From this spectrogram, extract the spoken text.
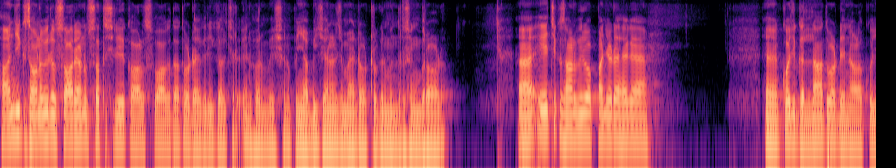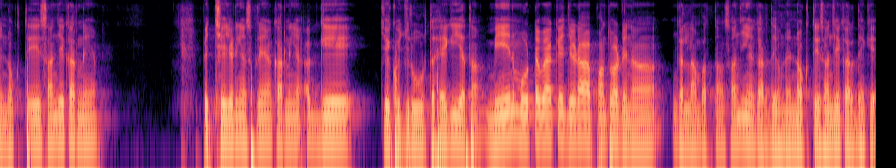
ਹਾਂਜੀ ਕਿਸਾਨ ਵੀਰੋ, ਸਾਰਿਆਂ ਨੂੰ ਸਤਿ ਸ਼੍ਰੀ ਅਕਾਲ। ਸਵਾਗਤ ਹੈ ਤੁਹਾਡਾ ਐਗਰੀਕਲਚਰ ਇਨਫੋਰਮੇਸ਼ਨ ਪੰਜਾਬੀ ਚੈਨਲ 'ਚ। ਮੈਂ ਡਾਕਟਰ ਗੁਰਮਿੰਦਰ ਸਿੰਘ ਬਰਾੜ। ਇਹ 'ਚ ਕਿਸਾਨ ਵੀਰੋ, ਆਪਾਂ ਜਿਹੜਾ ਹੈਗਾ ਕੁਝ ਗੱਲਾਂ ਤੁਹਾਡੇ ਨਾਲ, ਕੁਝ ਨੁਕਤੇ ਸਾਂਝੇ ਕਰਨੇ ਆ। ਪਿੱਛੇ ਜਿਹੜੀਆਂ ਸਪਰੇਆਂ ਕਰਨੀਆਂ, ਅੱਗੇ ਜੇ ਕੋਈ ਜ਼ਰੂਰਤ ਹੈਗੀ ਆ ਤਾਂ ਮੇਨ ਮੋਟਿਵ ਹੈ ਕਿ ਜਿਹੜਾ ਆਪਾਂ ਤੁਹਾਡੇ ਨਾਲ ਗੱਲਾਂ ਬਾਤਾਂ ਸਾਂਝੀਆਂ ਕਰਦੇ ਹੁੰਦੇ, ਨੁਕਤੇ ਸਾਂਝੇ ਕਰਦੇ ਕਿ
